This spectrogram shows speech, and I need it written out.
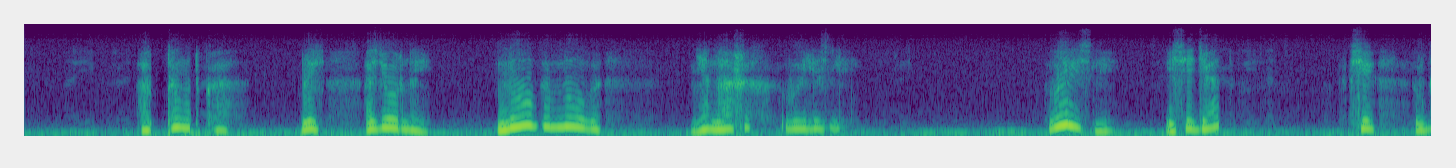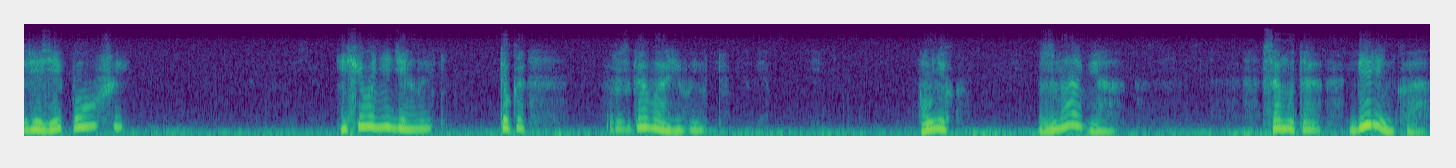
— «а там-то, близ Озерной, много-много не наших вылезли. Вылезли и сидят, все в грязи по уши. Ничего не делают, только разговаривают. А у них знамя, саму-то беленько,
